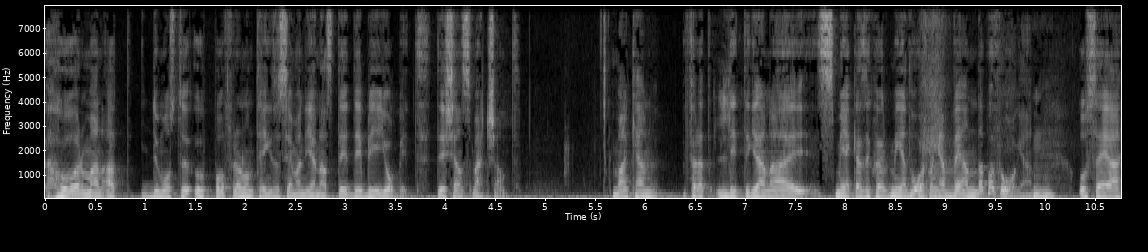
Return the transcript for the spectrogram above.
hör man att du måste uppoffra någonting så ser man genast det, det blir jobbigt. Det känns smärtsamt. Man kan, för att lite grann smeka sig själv medhårs, man kan vända på frågan och säga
